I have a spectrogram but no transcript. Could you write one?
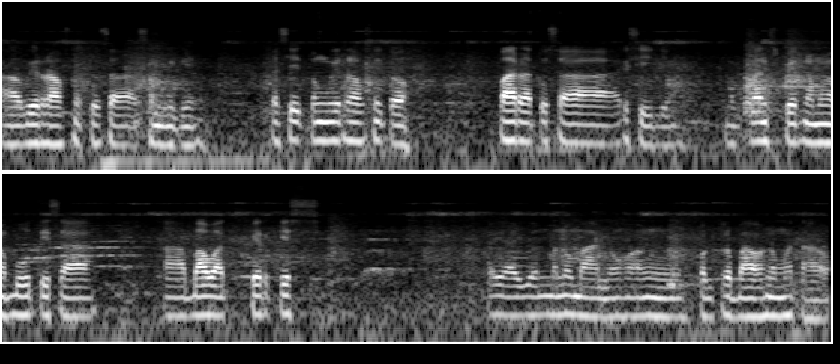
ah, warehouse nito sa San kasi itong warehouse nito para to sa reselling mag-transfer ng mga buti sa ah, bawat perkis. Kaya yun mano-mano ang pagtrabaho ng mga tao.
